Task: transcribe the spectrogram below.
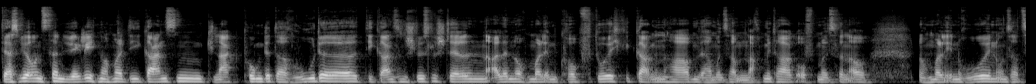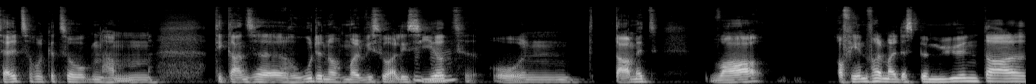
dass wir uns dann wirklich nochmal die ganzen Knackpunkte der Route, die ganzen Schlüsselstellen alle nochmal im Kopf durchgegangen haben. Wir haben uns am Nachmittag oftmals dann auch nochmal in Ruhe in unser Zelt zurückgezogen, haben die ganze Route nochmal visualisiert mhm. und damit war auf jeden Fall mal das Bemühen da,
